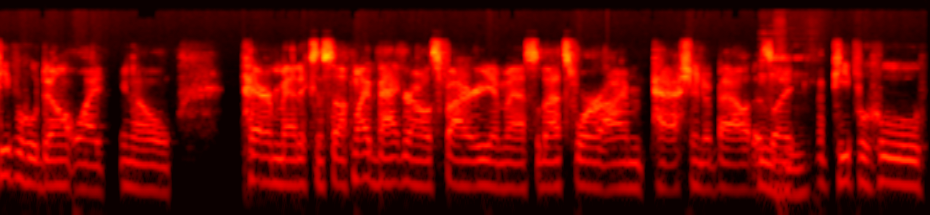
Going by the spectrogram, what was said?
people who don't like, you know, paramedics and stuff. My background was fire EMS, so that's where I'm passionate about. Is mm-hmm. like the people who,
